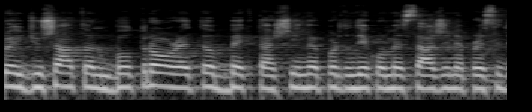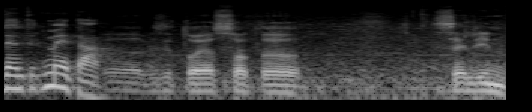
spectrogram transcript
Kryegjyshatën botërore të bektashinjve për të ndjekur mesazhin e presidentit Meta. Të vizitoja sot selinë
